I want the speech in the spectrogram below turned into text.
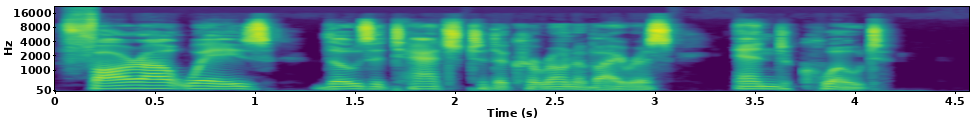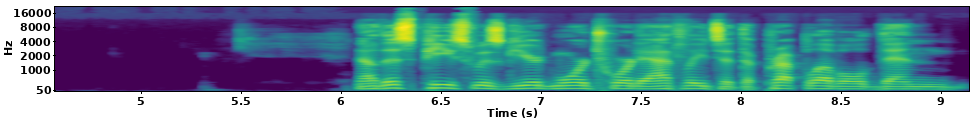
far outweighs those attached to the coronavirus, end quote. Now, this piece was geared more toward athletes at the prep level than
